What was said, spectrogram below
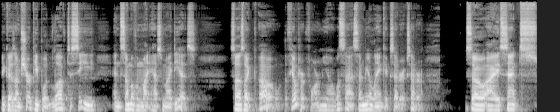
Because I'm sure people would love to see, and some of them might have some ideas. So I was like, oh, the field herp forum, you know, what's that? Send me a link, et cetera, et cetera. So I sent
